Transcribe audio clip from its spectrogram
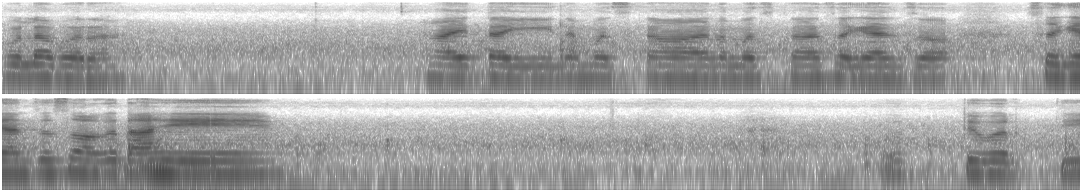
बोला बरं. हाय ताई नमस्कार नमस्कार सगळ्यांचं. सगळ्यांचं स्वागत आहे. वरती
